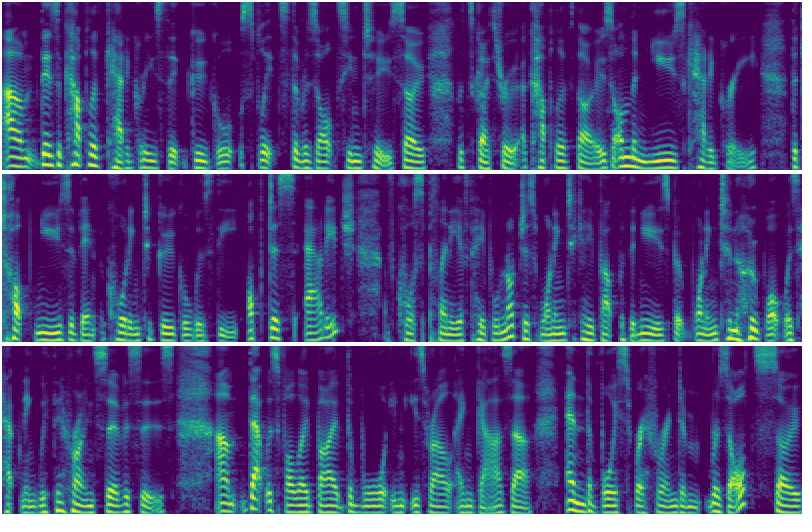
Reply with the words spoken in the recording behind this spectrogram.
Um, there's a couple of categories that Google splits the results into. So let's go through a couple of those. On the news category, the top news event, according to Google, was the Optus outage. Of course, plenty of people not just wanting wanting to keep up with the news, but wanting to know what was happening with their own services. Um, that was followed by the war in Israel and Gaza and the voice referendum results. So you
